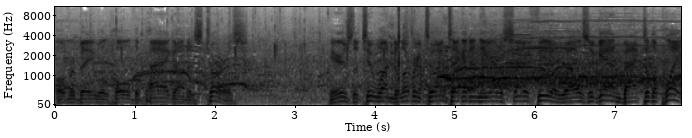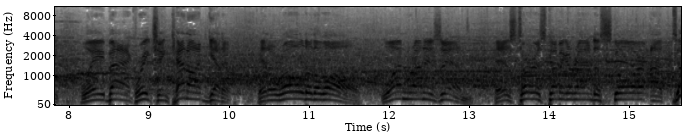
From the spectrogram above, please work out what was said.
Overbay will hold the bag on Izturis. Here's the 2-1 delivery to him. Take it in the air to center field. Wells again back to the plate. Way back. Reaching. Cannot get it. It'll roll to the wall. One run is in. Izturis coming around to score a two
